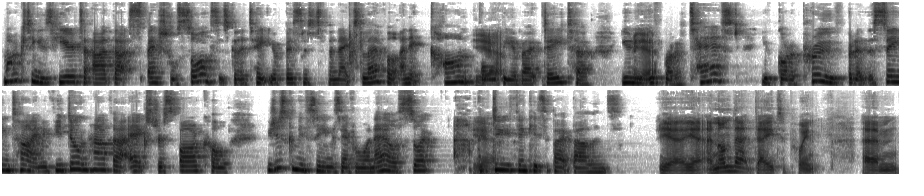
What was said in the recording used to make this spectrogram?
marketing is here to add that special sauce that's going to take your business to the next level, and it can't yeah. all be about data. You know, yeah. you've got to test, you've got to prove, but at the same time, if you don't have that extra sparkle, you're just going to be the same as everyone else. So I, yeah. I do think it's about balance. Yeah, yeah, and on that data point. Um,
